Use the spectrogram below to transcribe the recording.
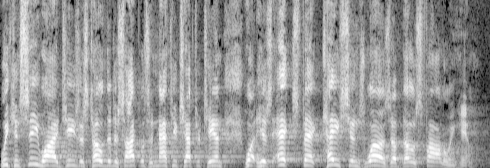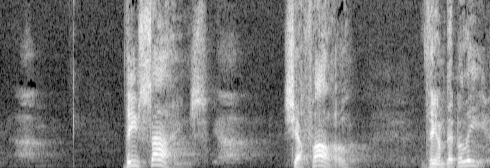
We can see why Jesus told the disciples in Matthew chapter 10 what his expectations was of those following him. These signs shall follow them that believe.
